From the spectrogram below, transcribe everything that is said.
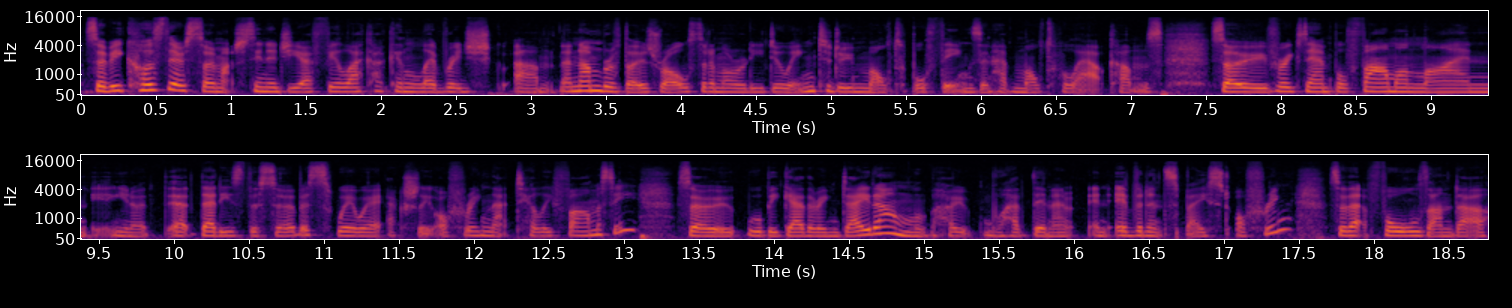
So because there's so much synergy, I feel like I can leverage um, a number of those roles that I'm already doing to do multiple things and have multiple outcomes. So, for example, Pharm Online, you know, that, that is the service where we're actually offering that telepharmacy. So we'll be gathering data and we'll, hope we'll have then a, an evidence-based offering. So that falls under,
